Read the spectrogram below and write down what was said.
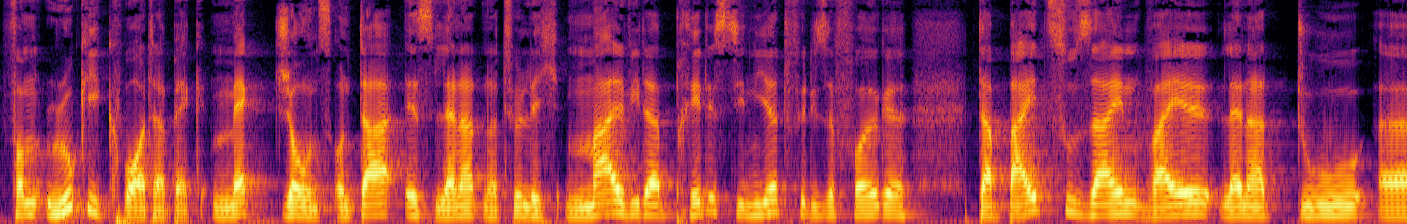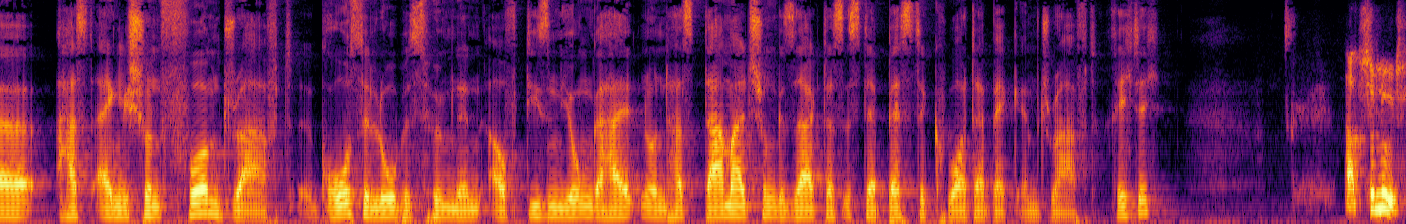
vom Rookie-Quarterback Mac Jones. Und da ist Leonard natürlich mal wieder prädestiniert für diese Folge dabei zu sein, weil Lennart, du äh, hast eigentlich schon vorm Draft große Lobeshymnen auf diesen Jungen gehalten und hast damals schon gesagt, das ist der beste Quarterback im Draft. Richtig? Absolut.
